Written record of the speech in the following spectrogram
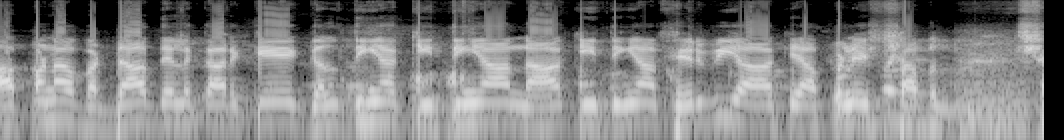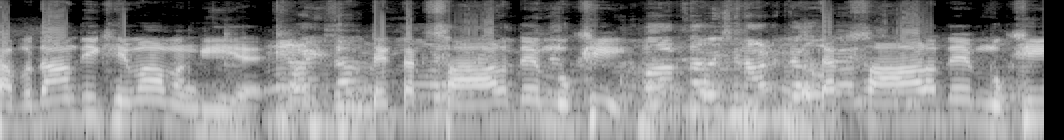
ਆਪਣਾ ਵੱਡਾ ਦਿਲ ਕਰਕੇ ਗਲਤੀਆਂ ਕੀਤੀਆਂ ਨਾ ਕੀਤੀਆਂ ਫਿਰ ਵੀ ਆ ਕੇ ਆਪਣੇ ਸ਼ਬਦ ਸ਼ਬਦਾਂ ਦੀ ਖਿਮਾ ਮੰਗੀ ਹੈ। ਤੇ ਟਕਸਾਲ ਦੇ ਮੁਖੀ ਟਕਸਾਲ ਦੇ ਮੁਖੀ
